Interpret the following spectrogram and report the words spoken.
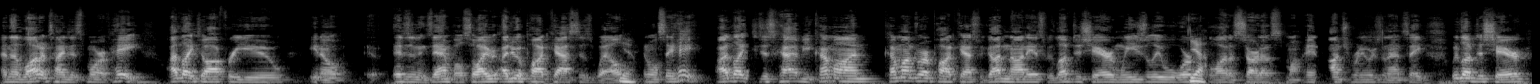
And then a lot of times it's more of, hey, I'd like to offer you, you know, as an example, so I, I do a podcast as well, yeah. and we'll say, "Hey, I'd like to just have you come on, come onto our podcast. We got an audience. We love to share, and we usually will work yeah. with a lot of startups and entrepreneurs, and that say we'd love to share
